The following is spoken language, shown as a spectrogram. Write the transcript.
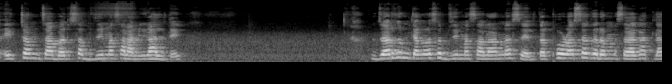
एक चमचाभर सब्जी मसाला मी घालते. जर तुमच्याकडे सब्जी मसाला नसेल तर थोडासा गरम मसाला घातला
